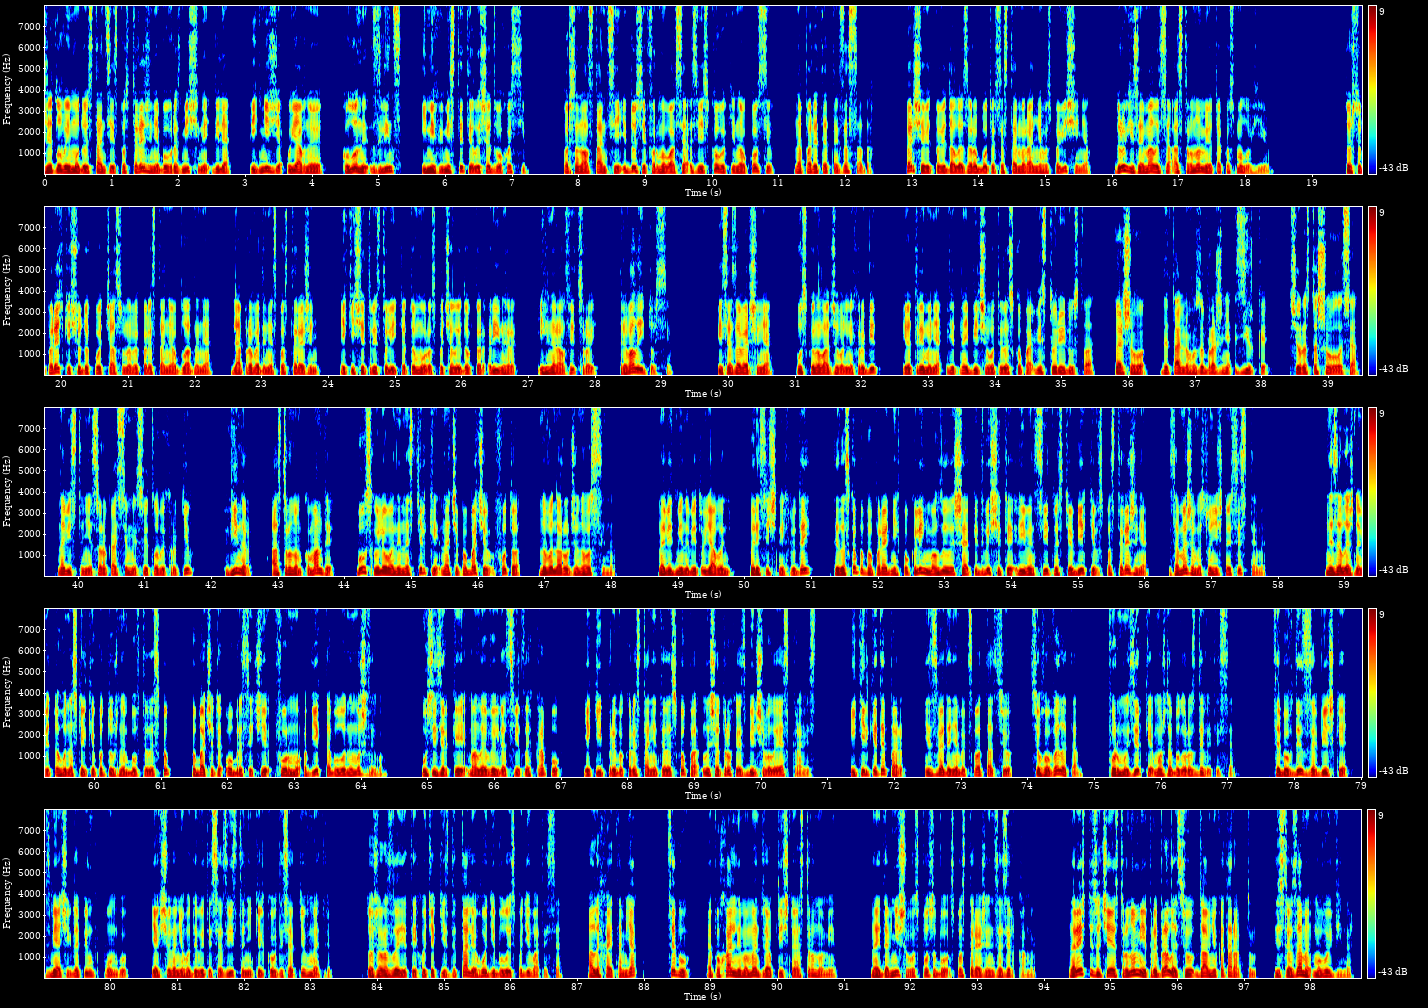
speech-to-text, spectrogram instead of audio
Житловий модуль станції спостереження був розміщений біля підніжжя уявної колони з лінз і міг вмістити лише двох осіб. Персонал станції і досі формувався з військових і науковців на паритетних засадах. Перші відповідали за роботу системи раннього сповіщення, другі займалися астрономією та космологією. Тож суперечки щодо квот часу на використання обладнання для проведення спостережень, які ще три століття тому розпочали доктор Рінгер і генерал Фіцрой, тривали й досі. Після завершення пусконаладжувальних робіт і отримання від найбільшого телескопа в історії людства першого детального зображення зірки, що розташовувалося на відстані 47 світлових років, Вінер, астроном команди, був схвильований настільки, наче побачив фото новонародженого сина. На відміну від уявлень пересічних людей, телескопи попередніх поколінь могли лише підвищити рівень світності об'єктів спостереження за межами сонячної системи. Незалежно від того, наскільки потужним був телескоп, побачити обриси чи форму об'єкта було неможливо. Усі зірки мали вигляд світлих крапок, які при використанні телескопа лише трохи збільшували яскравість. І тільки тепер, із зведенням в експлуатацію цього велета, форму зірки можна було роздивитися. Це був диск завбільшки з м'ячик для пінг-понгу, якщо на нього дивитися з відстані кількох десятків метрів. Тож розглядіти хоч якісь деталі годі було й сподіватися, але хай там як, це був епохальний момент для оптичної астрономії, найдавнішого способу спостережень за зірками. Нарешті з очей астрономії прибрали цю давню катаракту, зі сльозами мовив Вінер.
